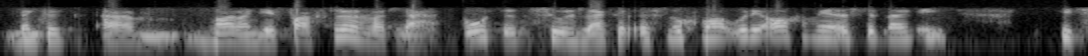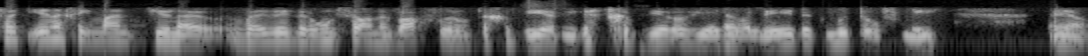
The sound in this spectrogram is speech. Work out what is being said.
dink ek ehm um, waaraan jy vasloop en wat lekker word en so lekker is nog maar oor die algemeen is dit nou nie iets wat enige iemand you know wil weer ontstaan en wag vir om te gebeur nie. Dit gebeur of jy nou wil hê dit moet of nie. Ja.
